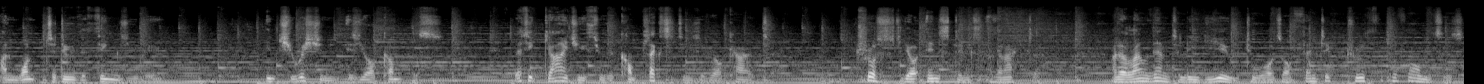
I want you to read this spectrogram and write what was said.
and want to do the things you do. Intuition is your compass. Let it guide you through the complexities of your character. Trust your instincts as an actor and allow them to lead you towards authentic, truthful performances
